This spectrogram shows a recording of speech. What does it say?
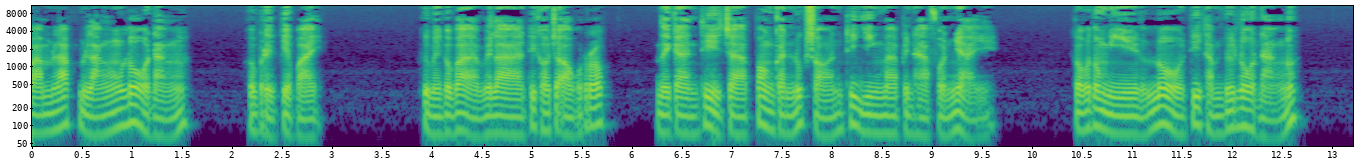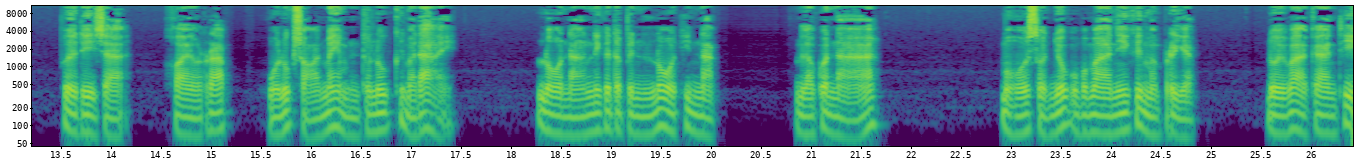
ความลับหลังโล่หนังก็เปรียบเทียบไว้คือเหมือนกับว่าเวลาที่เขาจะออกรบ ในการที่จะป้องกันลูกศรที่ยิงมาเป็นหาฝนใหญ่เขาก็ต้องมีโล่ที่ทำด้วยโล่หนัง เพื่อที่จะคอยรับหัวลูกศรไม่ให้มันทะลุขึ้นมาได้ โล่หนังนี่ก็จะเป็นโล่ที่หนัก แล้วก็หนา โมโหสถยกอุปมานี้ขึ้นมาเปรียบ โดยว่าการที่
